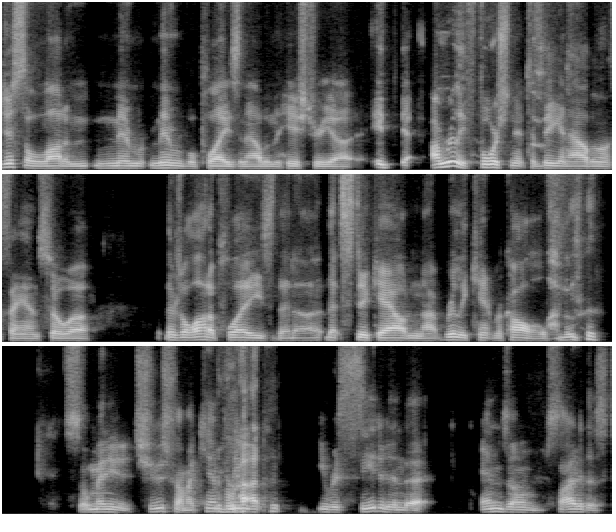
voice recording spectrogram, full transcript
Just a lot of mem- memorable plays in Alabama history. Uh, it, I'm really fortunate to be an Alabama fan, so uh, there's a lot of plays that uh, that stick out, and I really can't recall all of them. so many to choose from. I can't believe right. you were seated in the end zone side of this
